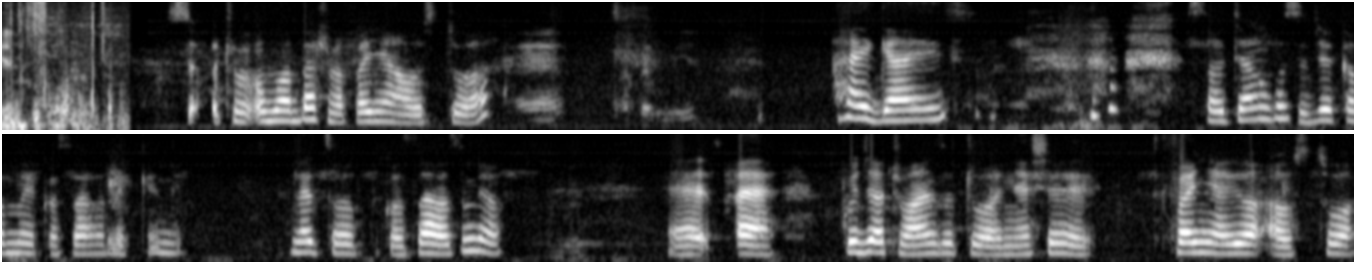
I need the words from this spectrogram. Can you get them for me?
Waambie. So, umwambia tunafanya house tour. Hi guys. Sauti yangu sijui kama iko sawa lakini let's hope iko sawa, si ndio? Eh, eh, kuja tuanze tuonyeshe tufanye hiyo house tour.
